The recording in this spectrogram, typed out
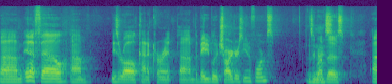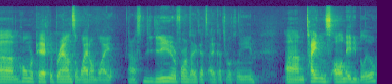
Um, NFL. Um, these are all kind of current. Um, the baby blue Chargers uniforms. Those are Love nice. those. Um, Homer pick the Browns, the white on white. I don't know the uniforms. I think that's I think that's real clean. Um, Titans all navy blue.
